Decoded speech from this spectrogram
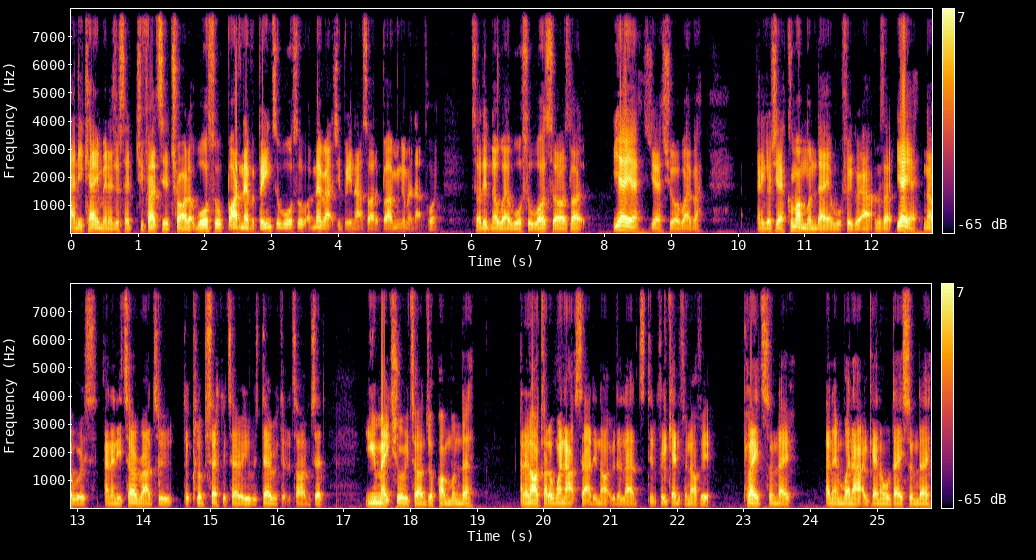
And he came in and just said, Do you fancy a trial at Walsall? But I'd never been to Walsall. I'd never actually been outside of Birmingham at that point. So I didn't know where Walsall was. So I was like, Yeah, yeah, yeah, sure, whatever. And he goes, Yeah, come on Monday and we'll figure it out. And I was like, Yeah, yeah, no worries. And then he turned around to the club secretary, who was Derek at the time, and said, You make sure he turns up on Monday. And then I kind of went out Saturday night with the lads, didn't think anything of it played Sunday, and then went out again all day Sunday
